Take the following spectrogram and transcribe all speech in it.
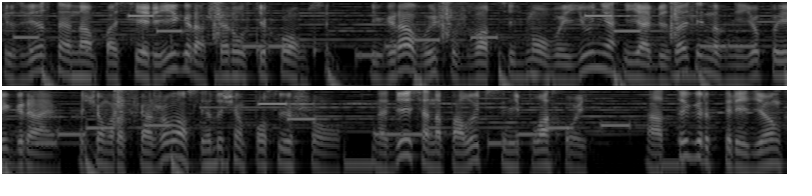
известная нам по серии игр о Шерлоке Холмсе. Игра вышла 27 июня, и я обязательно в нее поиграю, о чем расскажу вам в следующем после шоу. Надеюсь, она получится неплохой. От игр перейдем к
